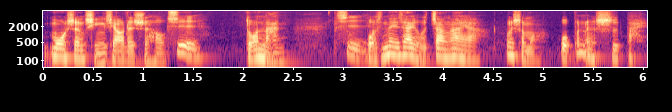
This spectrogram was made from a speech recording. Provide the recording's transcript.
陌生行销的时候，是多难，是我是内在有障碍啊。为什么我不能失败？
